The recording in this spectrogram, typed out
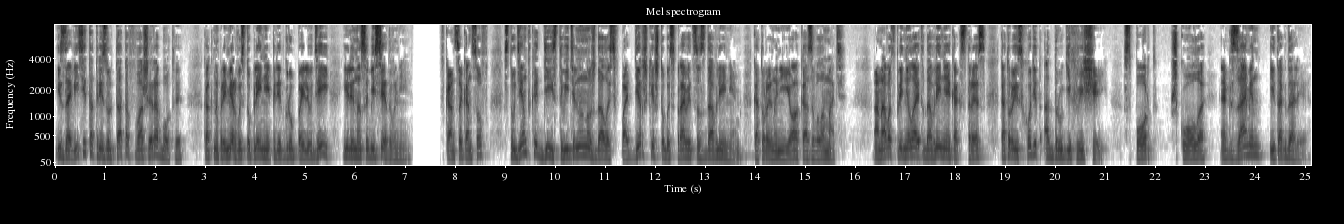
и зависит от результатов вашей работы, как, например, выступление перед группой людей или на собеседовании. В конце концов, студентка действительно нуждалась в поддержке, чтобы справиться с давлением, которое на нее оказывала мать. Она восприняла это давление как стресс, который исходит от других вещей – спорт, школа, экзамен и так далее.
